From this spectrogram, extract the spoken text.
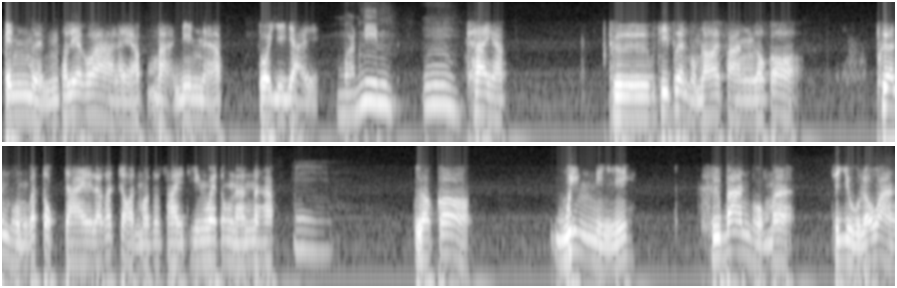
เป็นเหมือนเขาเรียกว่าอะไรครับ หมานินนะครับ ตัวใหญ่หมานิน อืมๆใช่ครับ คือที่เพื่อนผมเล่าให้ฟัง แล้วก็เพื่อนผมก็ตกใจแล้วก็จอดมอเตอร์ไซค์ทิ้งไว้ตรงนั้นนะครับอืมแล้วก็ วิ่งหนี คือบ้านผมอะจะอยู่ระหว่าง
